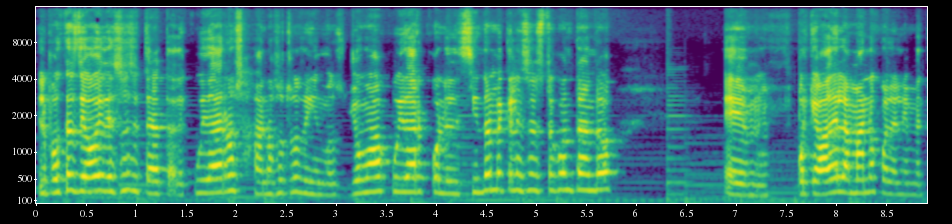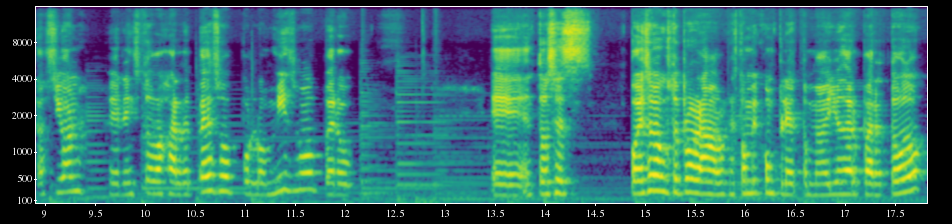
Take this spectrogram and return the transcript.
el podcast de hoy de eso se trata, de cuidarnos a nosotros mismos. Yo me voy a cuidar con el síndrome que les estoy contando, em, porque va de la mano con la alimentación. Eh, necesito bajar de peso por lo mismo, pero eh, entonces, por eso me gustó el programa, porque está muy completo, me va a ayudar para todo.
